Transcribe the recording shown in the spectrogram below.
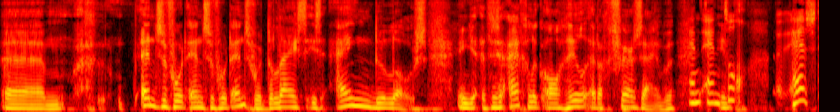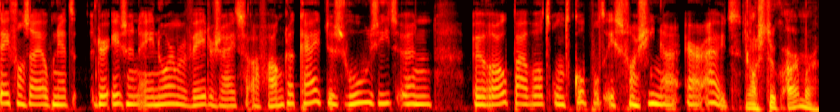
Uh, enzovoort, enzovoort, enzovoort. De lijst is eindeloos. En het is eigenlijk al heel erg ver zijn we. En, en toch, hè, Stefan zei ook net, er is een enorme wederzijdse afhankelijkheid. Dus hoe ziet een Europa wat ontkoppeld is van China eruit? Nou, een stuk armer.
